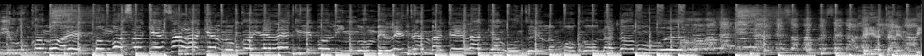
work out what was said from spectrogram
viluko moe bongo soki ezalaki eloko oyo eleki bolingo mbele nzambe akelaki yango nzela moko na damu eh. eyatalempi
